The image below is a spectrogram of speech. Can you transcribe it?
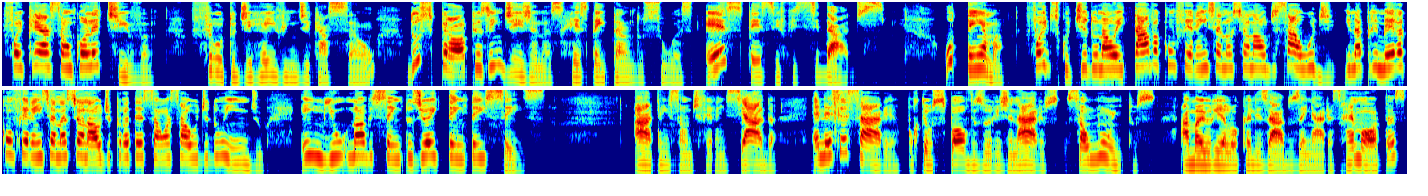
foi criação coletiva, fruto de reivindicação dos próprios indígenas, respeitando suas especificidades. O tema foi discutido na oitava Conferência Nacional de Saúde e na primeira Conferência Nacional de Proteção à Saúde do Índio, em 1986. A atenção diferenciada é necessária porque os povos originários são muitos, a maioria localizados em áreas remotas,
